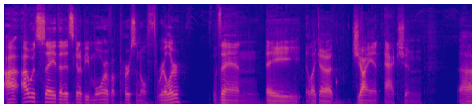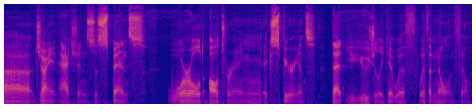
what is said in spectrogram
I, I would say that it's going to be more of a personal thriller than a like a giant action uh, giant action suspense world altering experience that you usually get with with a Nolan film.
